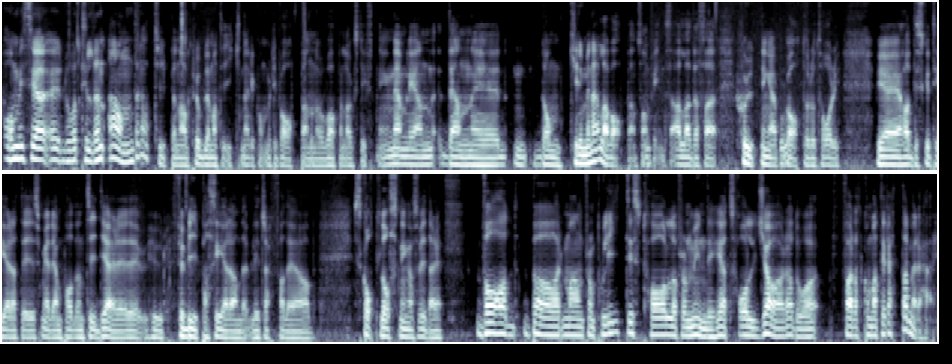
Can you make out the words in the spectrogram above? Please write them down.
Om vi ser eh, då till den andra typen av problematik när det kommer till vapen och vapenlagstiftning, nämligen den, eh, de kriminella vapen som finns, alla dessa skjutningar på gator och torg. Vi har diskuterat det i Smedjan-podden tidigare, eh, hur förbipasserande blir träffade av skottlossning och så vidare. Vad bör man från politiskt håll och från myndighetshåll göra då för att komma till rätta med det här?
